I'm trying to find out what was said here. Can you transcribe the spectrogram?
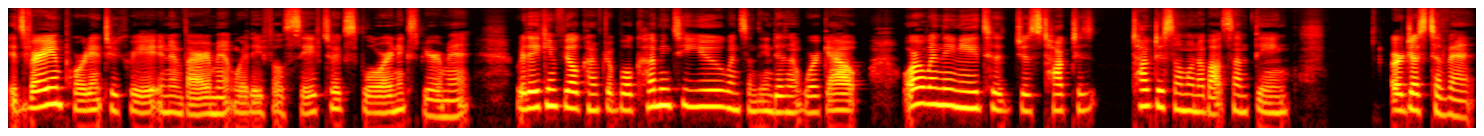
it's very important to create an environment where they feel safe to explore and experiment, where they can feel comfortable coming to you when something doesn't work out or when they need to just talk to talk to someone about something or just to vent.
